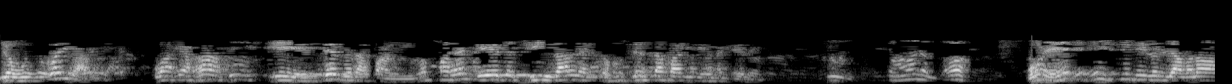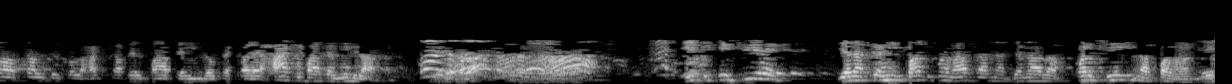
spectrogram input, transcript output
جو کوئی آئے وہ کہ ہاں بھی یہ سر کا پانی وہ مرے گے تو ٹھیک گل ہے تو ہم سر کا پانی دینا کہہ سبحان اللہ ہوں اس کی نہیں رنجا والا کل بالکل حق کا بل بات لوگ تک کرے حق بات نہیں ملا اس لیے ذرا کہیں پڑھا تھا نہ جنازہ پڑھی نہ پڑھا چیز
